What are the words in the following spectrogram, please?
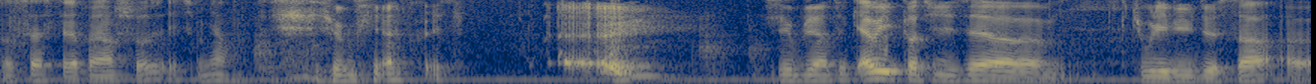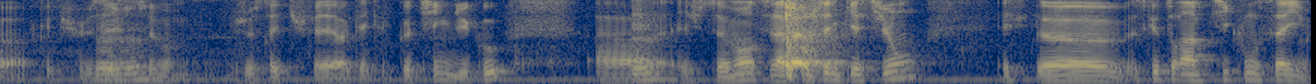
Donc ça, c'était la première chose. Et merde, j'ai oublié un truc. j'ai oublié un truc. Ah oui, quand tu disais que tu voulais vivre de ça, que tu faisais Mhm. justement, je sais que tu fais quelques coachings du coup. Mhm. Et justement, c'est la prochaine question. Est-ce est-ce que tu auras un petit conseil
